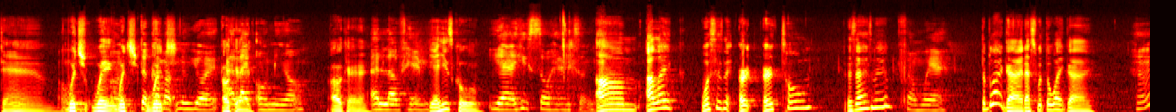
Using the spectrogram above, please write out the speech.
Damn. Only Which wait, on which the which come up New York. Okay. I like O'Neal. Okay. I love him. Yeah, he's cool. Yeah, he's so handsome. too. Um, I like what's his name? Earth, Earth Tone? Is that his name? From where? The black guy. That's with the white guy. Huh?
